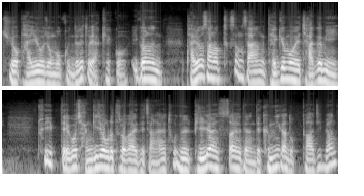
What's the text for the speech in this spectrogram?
주요 바이오 종목군들이 또 약했고 이거는 바이오 산업 특성상 대규모의 자금이 투입되고 장기적으로 들어가야 되잖아요. 돈을 빌려서 써야 되는데 금리가 높아지면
